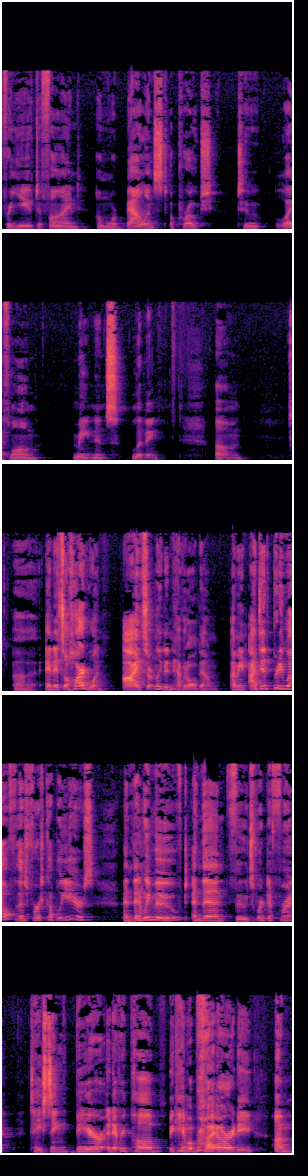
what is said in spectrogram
for you to find a more balanced approach to lifelong maintenance living. Um, uh, and it's a hard one. I certainly didn't have it all down. I mean, I did pretty well for those first couple of years. And then we moved, and then foods were different tasting beer at every pub became a priority. Um,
